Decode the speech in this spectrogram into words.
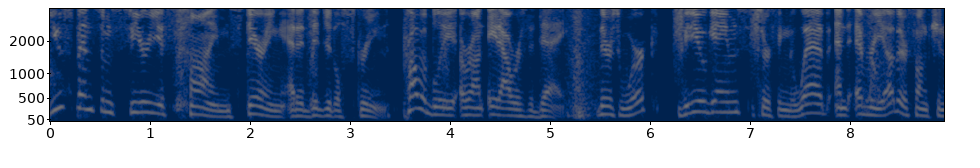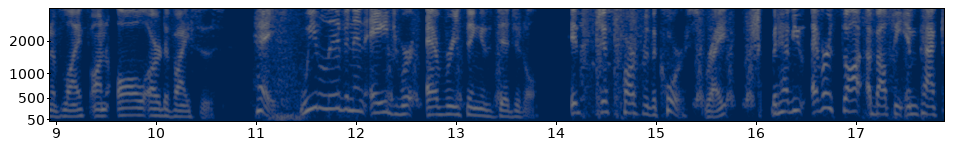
You spend some serious time staring at a digital screen, probably around eight hours a day. There's work, video games, surfing the web, and every other function of life on all our devices. Hey, we live in an age where everything is digital. It's just par for the course, right? But have you ever thought about the impact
